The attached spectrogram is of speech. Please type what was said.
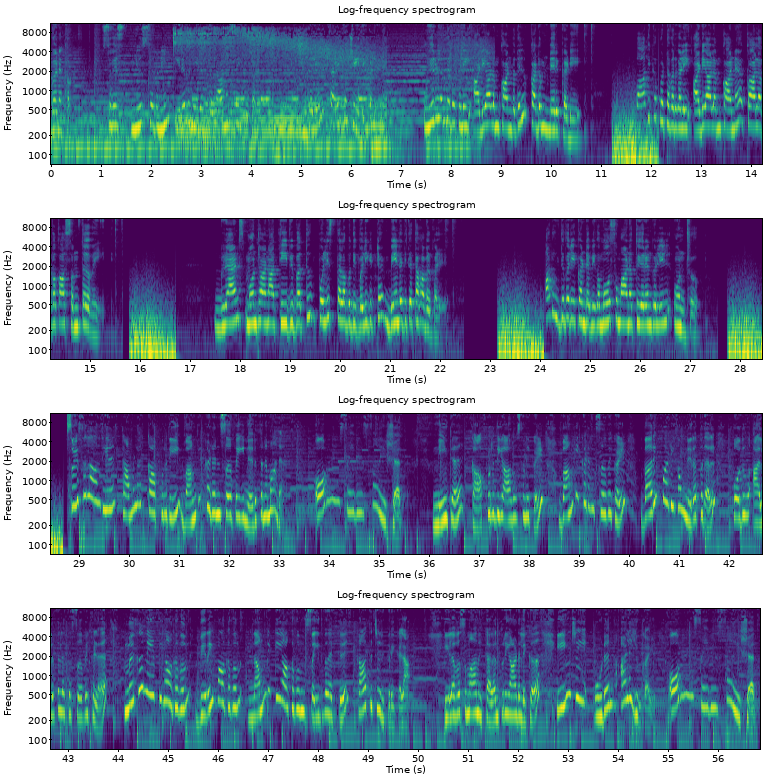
வணக்கம். Swiss news செவனின் இரவு நேர பிரதான செய்திகள். முதலில் தலைப்புச் செய்திகள். உயிரிழந்தவர்களை அடையாளம் காண்பதில் கடும் நெருக்கடி. பாதிக்கப்பட்டவர்களை அடையாளம் காண கால அவகாசம் தேவை. கிராண்ட்ஸ் மொன்டானா தீ விபத்து போலீஸ் தளபதி வெளியிட்ட மேலதிக தகவல்கள். நாடு இதுவரை கண்ட மிக மோசமான துயரங்களில் ஒன்று. சுவிட்சர்லாந்தில் தமிழர் காப்புறுதி வங்கிக் கடன் சேவை நிறுவனமான ஓம்னி சேவிங் சொல்யூஷன் நீங்க காப்புறுதி ஆலோசனைகள் வங்கிக் கடன் சேவைகள் வரி படிவம் நிரப்புதல் பொது அலுவலக சேவைகளை மிக நேர்த்தியாகவும் விரைவாகவும் நம்பிக்கையாகவும் செய்வதற்கு காத்துட்டு இருக்கிறீர்களா இலவசமான கலந்துரையாடலுக்கு இன்றி உடன் அழையுங்கள் ஓம்னி சேவை சொல்யூஷன்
